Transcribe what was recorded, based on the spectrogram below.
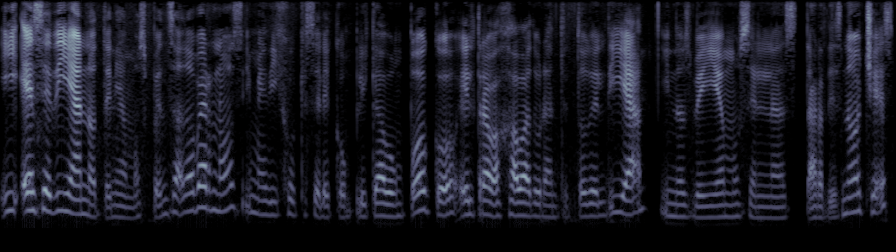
Y ese día no teníamos pensado vernos y me dijo que se le complicaba un poco. Él trabajaba durante todo el día y nos veíamos en las tardes, noches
